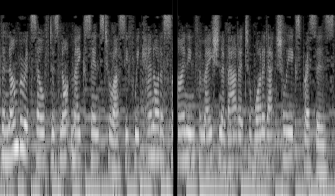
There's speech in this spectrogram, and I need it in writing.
The number itself does not make sense to us if we cannot assign information about it to what it actually expresses.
